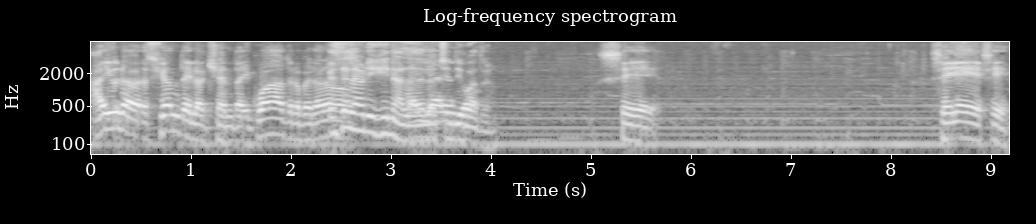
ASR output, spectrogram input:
hay una versión del 84, pero no. Esa es la original, la del algo. 84. Sí. Sí, sí.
